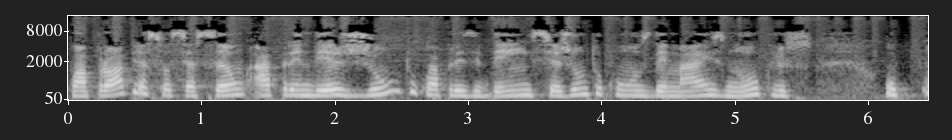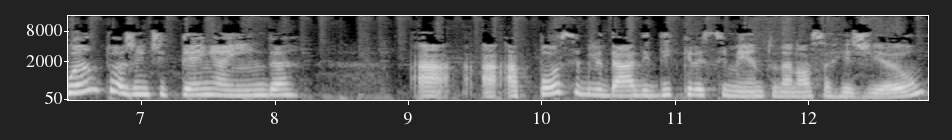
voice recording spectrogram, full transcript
com a própria associação, aprender junto com a presidência, junto com os demais núcleos, o quanto a gente tem ainda a, a, a possibilidade de crescimento na nossa região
